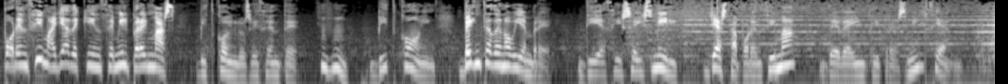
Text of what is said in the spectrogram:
por encima ya de 15.000. Pero hay más. Bitcoin, Luis Vicente. Bitcoin 20 de noviembre 16.000. Ya está por encima de 23.100.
